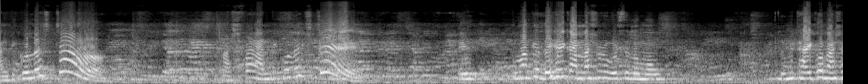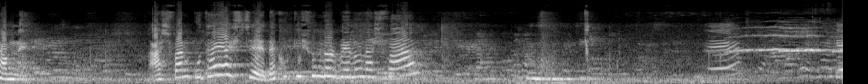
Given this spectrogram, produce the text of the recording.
আন্টি কোলে আসছো আসফান আন্টি কোলে এই, তোমাকে দেখে কান্না শুরু করছিল মৌ। তুমি থাইকো না সামনে। আসফান কোথায় আসছে? দেখো কি সুন্দর বেলুন আসফান কে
